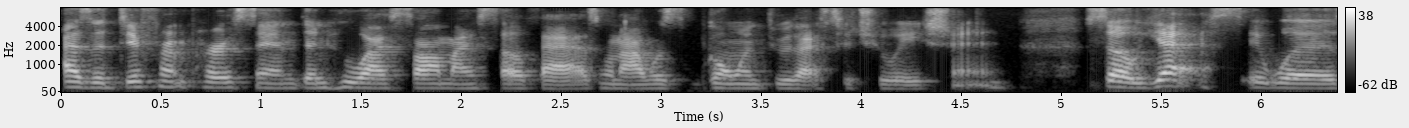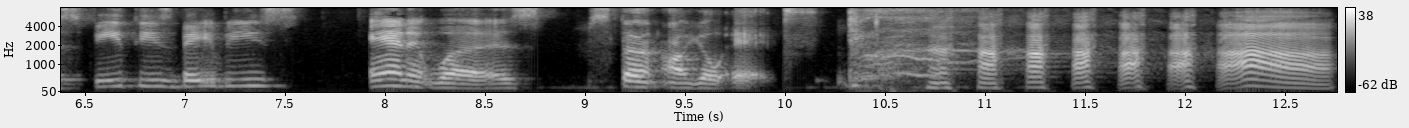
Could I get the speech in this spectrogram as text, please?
as a different person than who I saw myself as when I was going through that situation. So yes, it was feed these babies and it was stunt on your ex.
